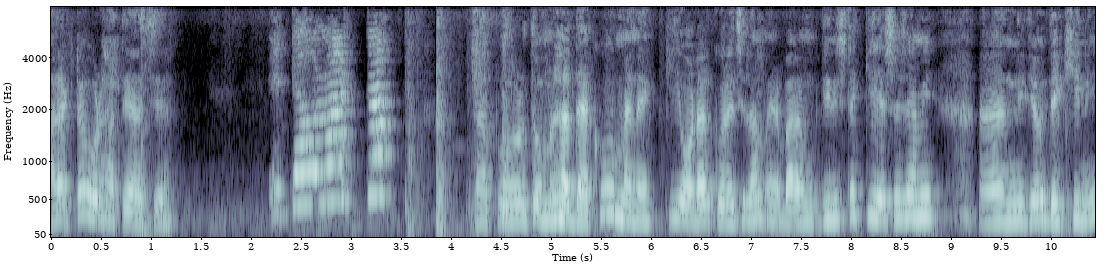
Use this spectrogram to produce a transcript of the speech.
আর একটা ওর হাতে আছে। তারপর তোমরা দেখো মানে কি অর্ডার করেছিলাম। এবার জিনিসটা কি এসেছে আমি নিজেও দেখিনি।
